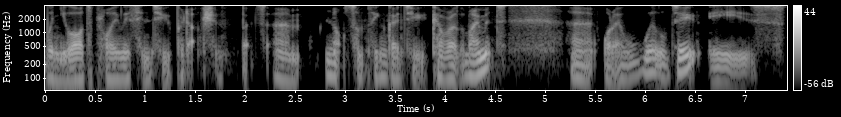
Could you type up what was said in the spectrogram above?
when you are deploying this into production, but um, not something I'm going to cover at the moment. Uh, what I will do is,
